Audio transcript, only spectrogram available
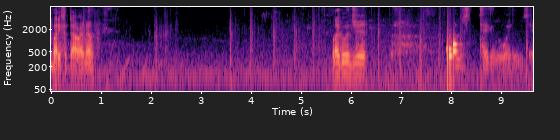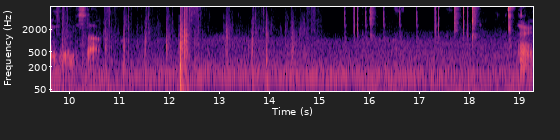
buddy flipped out right now. Like legit. I'm just taking way too many sayings for me to stop. Alright.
